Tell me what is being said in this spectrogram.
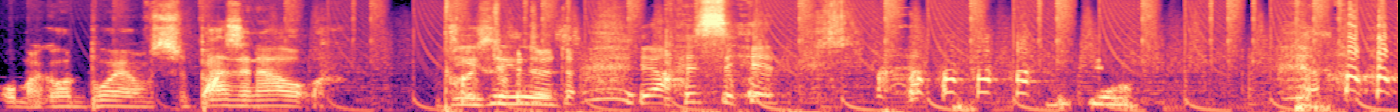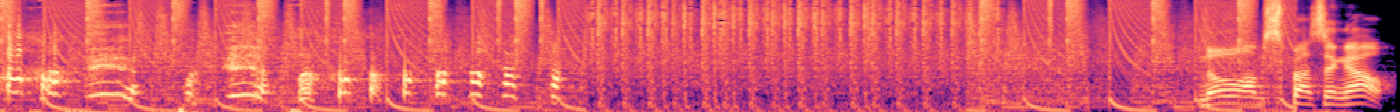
Oh my god, boy, I'm spazzing out. Do you see this? yeah, I see it. no, I'm spazzing out.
